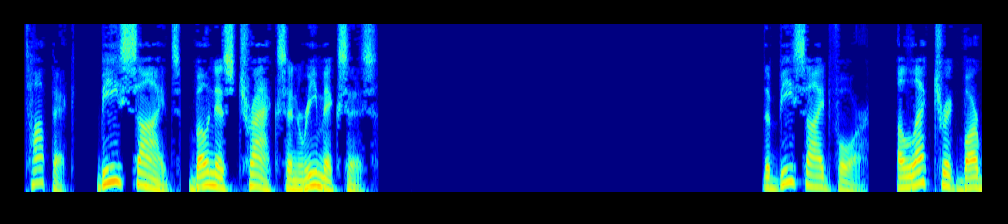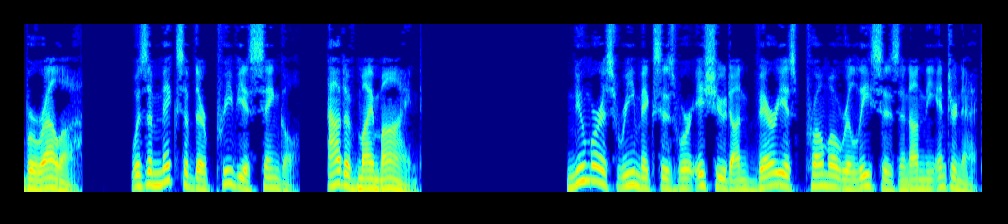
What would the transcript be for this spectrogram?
Topic: B-sides, bonus tracks and remixes. The B-side for Electric Barbarella was a mix of their previous single, Out of My Mind. Numerous remixes were issued on various promo releases and on the Internet.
